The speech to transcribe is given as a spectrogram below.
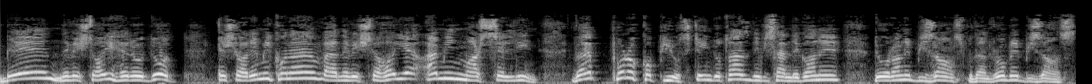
به نوشته های هرودوت اشاره می‌کنم و نوشته های امین مارسلین و پروکوپیوس که این دوتا از نویسندگان دوران بیزانس بودند روم بیزانس.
